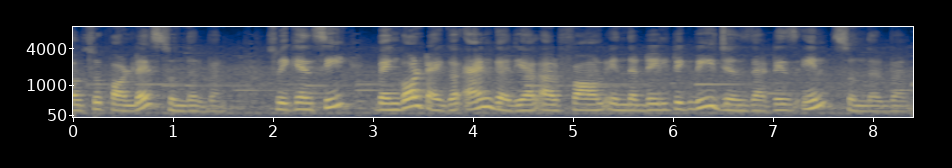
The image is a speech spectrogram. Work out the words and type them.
also called as Sundarban. So we can see Bengal tiger and gharial are found in the deltic regions that is in Sundarban.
